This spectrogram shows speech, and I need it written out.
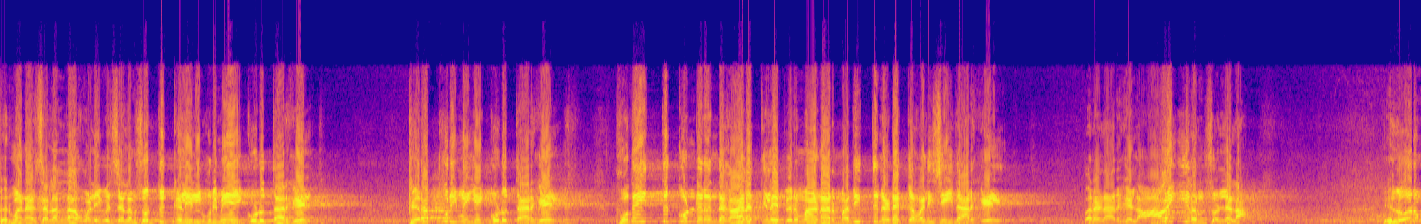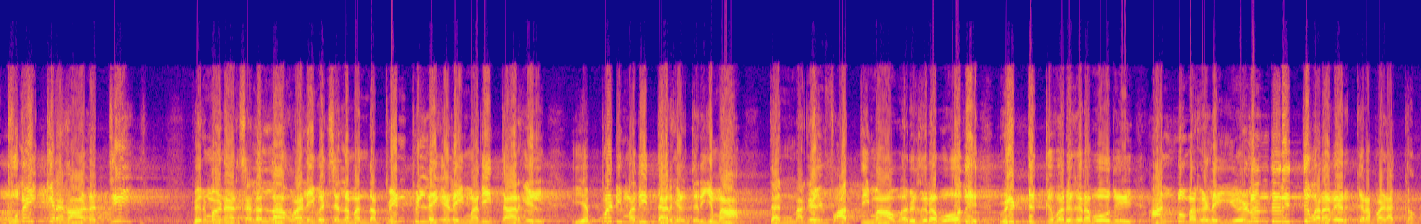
பெருமனார் ஸல்லல்லாஹு ஒளிவு செல்லும் சொத்துக்களில் உரிமையை கொடுத்தார்கள் பிறப்புரிமையை கொடுத்தார்கள் புதைத்து கொண்டிருந்த காலத்திலே பெருமானார் மதித்து நடக்க வழி செய்தார்கள். வரலாறுகள் ஆயிரம் சொல்லலாம். எல்லோரும் புதைக்கிற காலத்தில் பெருமானார் ஸல்லல்லாஹு அழிவ செல்லும் அந்த பெண் பிள்ளைகளை மதித்தார்கள். எப்படி மதித்தார்கள் தெரியுமா? தன் மகள் பாத்திமா வருகிற போது வீட்டுக்கு வருகிற போது அன்பு மகளை எழுந்திருத்து வரவேற்கிற பழக்கம்.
